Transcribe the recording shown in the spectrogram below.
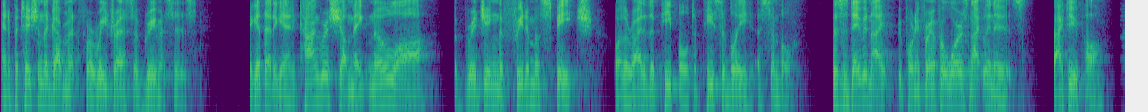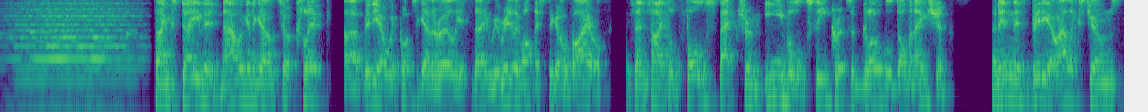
and to petition the government for redress of grievances I get that again. Congress shall make no law abridging the freedom of speech or the right of the people to peaceably assemble. This is David Knight reporting for InfoWars Nightly News. Back to you, Paul. Thanks, David. Now we're going to go to a clip, a video we put together earlier today. We really want this to go viral. It's entitled Full Spectrum Evil Secrets of Global Domination. And in this video, Alex Jones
